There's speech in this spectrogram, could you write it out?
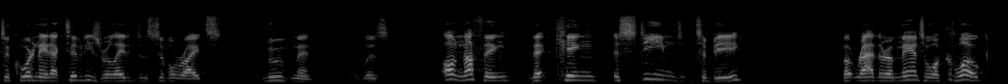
to coordinate activities related to the civil rights movement. It was all nothing that King esteemed to be, but rather a mantle, a cloak,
